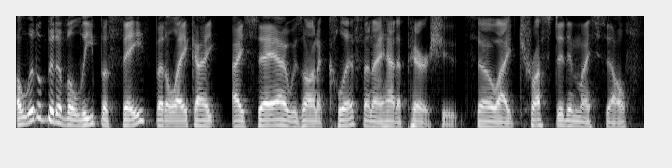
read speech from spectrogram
a little bit of a leap of faith, but like I, I say, I was on a cliff and I had a parachute. So I trusted in myself.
